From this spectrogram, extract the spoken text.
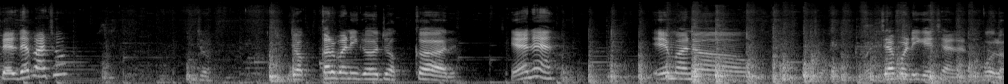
ફેર દે પાછું. જો. જોક્કર બની ગયો જોક્કર. હે ને? એ મને મજા પડી ગઈ છે એને તો બોલો.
